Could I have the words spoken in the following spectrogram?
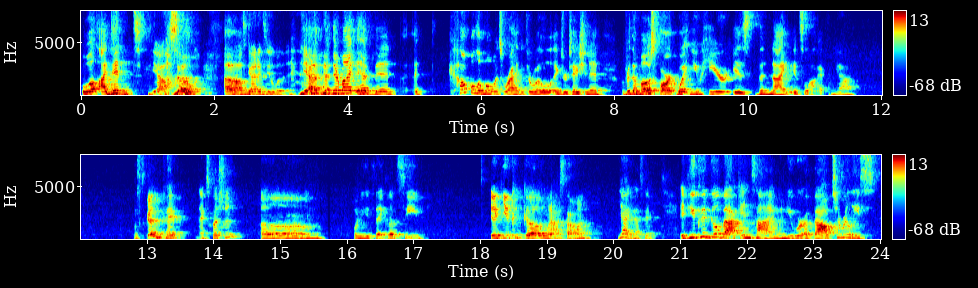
well i didn't Yeah. so um, got to deal with it. yeah, there might have been a couple of moments where I had to throw a little exhortation in. But for the most part, what you hear is the night it's live. Yeah. That's good. Okay. Next question. Um, what do you think? Let's see. If you could go, want to ask that one? Yeah, I can ask it. If you could go back in time when you were about to release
